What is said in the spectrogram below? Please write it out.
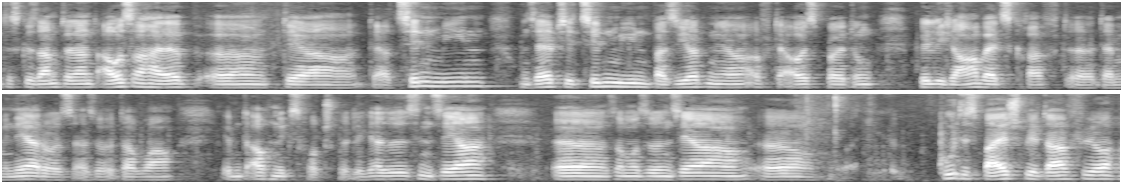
das gesamte Land außerhalb äh, der, der Zinnminen. Und selbst die Zinnminen basierten ja auf der Ausbeutung billiger Arbeitskraft der Mineros. Also da war eben auch nichts fortschrittlich. Also es ist ein sehr, sagen wir so, ein sehr gutes Beispiel dafür,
